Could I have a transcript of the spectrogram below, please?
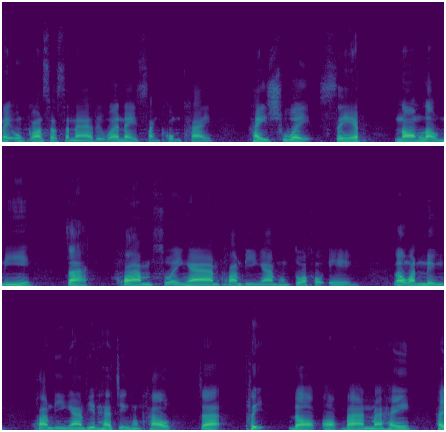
ในองค์กรศาสนา หรือว่าในสังคมไทยให้ช่วยเซฟน้องเหล่านี้จากความสวยงาม ความดีงามของตัวเขาเอง แล้ววันหนึ่งความดีงามที่แท้จริงของเขาจะผลิดอกออกบานมาให้ให้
